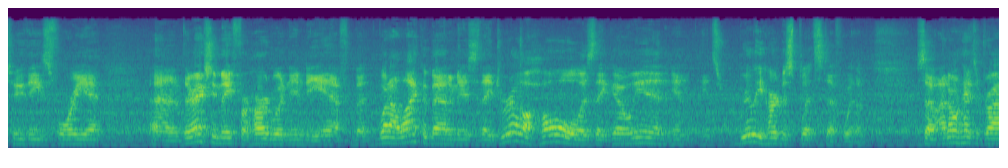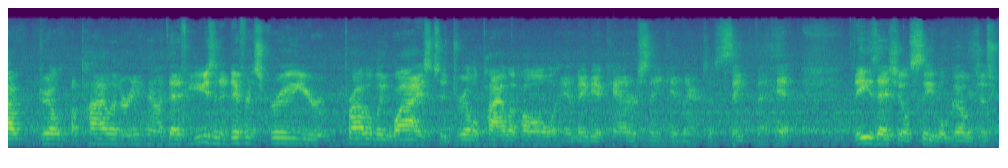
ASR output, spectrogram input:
to these for you. Uh, they're actually made for hardwood and MDF, but what I like about them is they drill a hole as they go in, and it's really hard to split stuff with them. So I don't have to drive, drill a pilot or anything like that. If you're using a different screw, you're probably wise to drill a pilot hole and maybe a countersink in there to sink the head. These, as you'll see, will go just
